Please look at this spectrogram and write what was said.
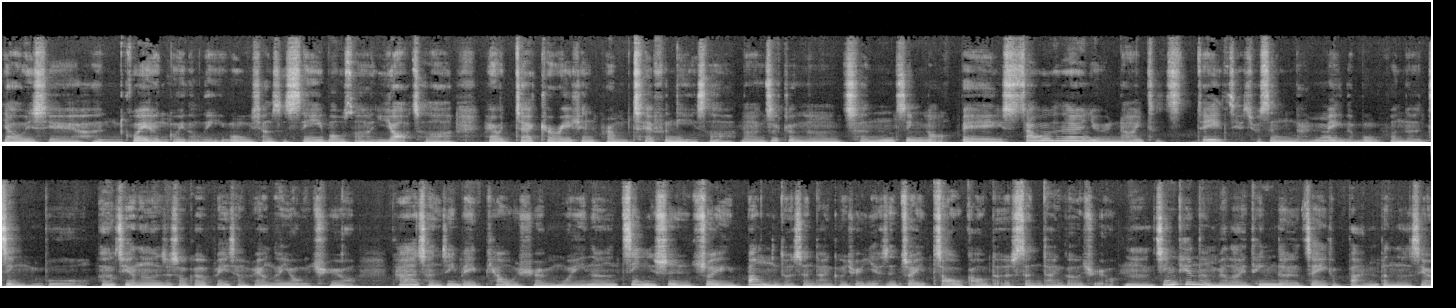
要一些很贵很贵的礼物，像是 Sables 啊、Yacht 啦，还有 Decoration from Tiffany's 啊。那这个呢，曾经哦被 Southern United States，也就是南美的部分呢禁播，而且呢，这首歌非常非常的有趣哦。它曾经被票选为呢，既是最棒的圣诞歌曲，也是最糟糕的圣诞歌曲哦。那今天呢，我们要来听的这一个版本呢，是由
